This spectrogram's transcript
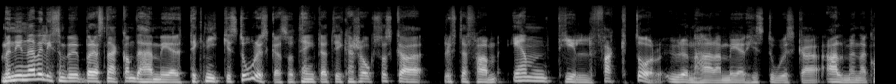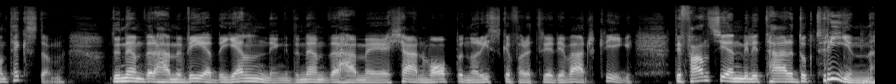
men innan vi liksom börjar snacka om det här mer teknikhistoriska så tänkte jag att vi kanske också ska lyfta fram en till faktor ur den här mer historiska allmänna kontexten. Du nämnde det här med vedergällning, du nämnde det här med kärnvapen och risken för ett tredje världskrig. Det fanns ju en militär doktrin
